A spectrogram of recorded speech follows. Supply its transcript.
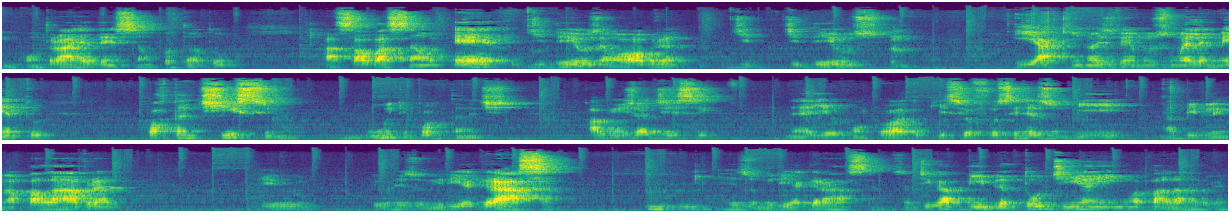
encontrar a redenção. Portanto, a salvação é de Deus, é uma obra de, de Deus, e aqui nós vemos um elemento importantíssimo, muito importante. Alguém já disse né, e eu concordo que se eu fosse resumir a Bíblia em uma palavra, eu, eu resumiria graça. Uhum. Resumiria graça. Se eu digo a Bíblia todinha em uma palavra,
